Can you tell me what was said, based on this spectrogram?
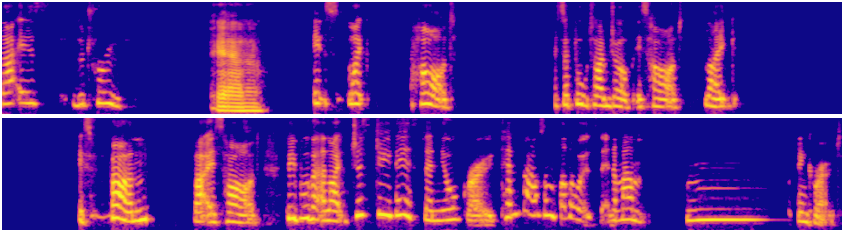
that is the truth. Yeah. It's like hard. It's a full time job. It's hard. Like, it's fun, but it's hard. People that are like, just do this, then you'll grow 10,000 followers in a month. Mm, incorrect.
